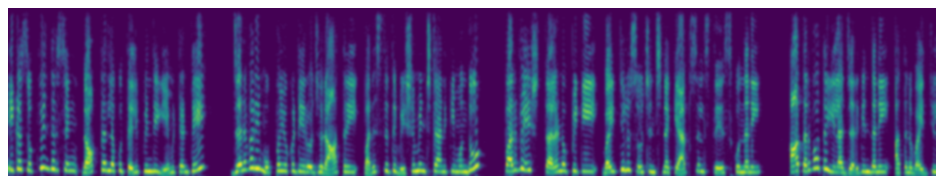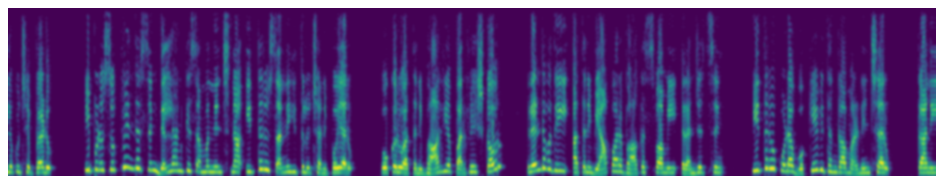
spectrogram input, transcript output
ఇక సుఖ్వీందర్ సింగ్ డాక్టర్లకు తెలిపింది ఏమిటంటే జనవరి ముప్పై ఒకటి రోజు రాత్రి పరిస్థితి విషమించటానికి ముందు పర్వేష్ తలనొప్పికి వైద్యులు సూచించిన క్యాప్సిల్స్ తీసుకుందని ఆ తర్వాత ఇలా జరిగిందని అతను వైద్యులకు చెప్పాడు. ఇప్పుడు సుఖ్వీందర్ సింగ్ దిల్లాన్కి సంబంధించిన ఇద్దరు సన్నిహితులు చనిపోయారు. ఒకరు అతని భార్య పర్వేష్ కౌర్ రెండవది అతని వ్యాపార భాగస్వామి రంజిత్ సింగ్. ఇద్దరూ కూడా ఒకే విధంగా మరణించారు. కాని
